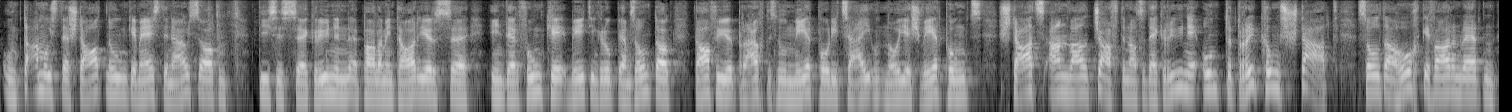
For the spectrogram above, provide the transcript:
und da muss der Staat nun gemäß den Aussagen dieses äh, grünen äh, Parlamentariers äh, in der Funke Mediengruppe am Sonntag. Dafür braucht es nun mehr Polizei und neue Schwerpunktstaatsanwaltschaften. Also der grüne Unterdrückungsstaat soll da hochgefahren werden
